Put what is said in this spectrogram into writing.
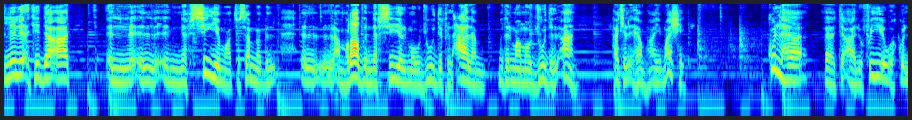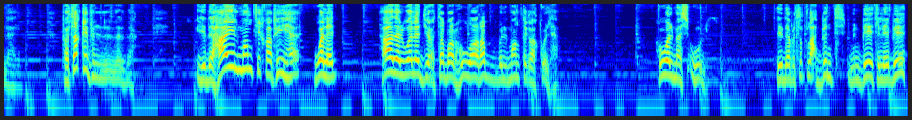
للاعتداءات ال- ال- النفسية ما تسمى بالامراض النفسية الموجودة في العالم مثل ما موجود الآن. هذه الأيام هاي ما شيء. كلها آه، تآلفية وكلها. فتقف إذا هاي المنطقة فيها ولد هذا الولد يعتبر هو رب المنطقة كلها. هو المسؤول. إذا بتطلع بنت من بيت لبيت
